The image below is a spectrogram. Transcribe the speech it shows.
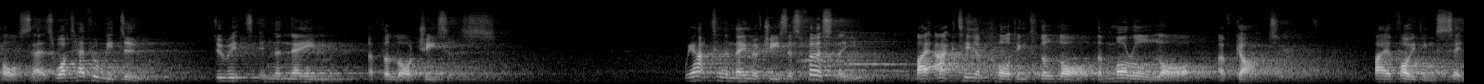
Paul says, whatever we do, do it in the name of the Lord Jesus. We act in the name of Jesus, firstly, by acting according to the law, the moral law of God, by avoiding sin.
